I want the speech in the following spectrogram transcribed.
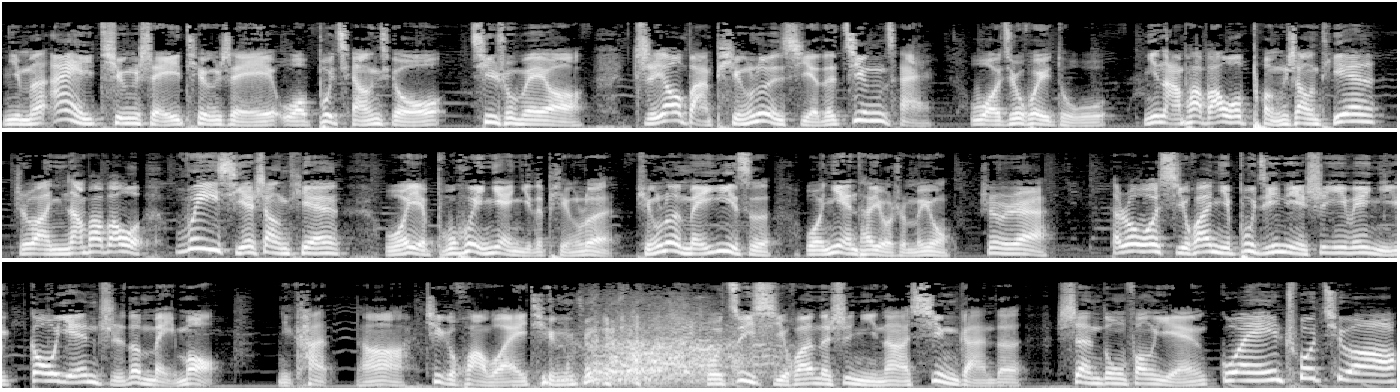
你们爱听谁听谁，我不强求，记住没有？只要把评论写的精彩，我就会读。你哪怕把我捧上天，是吧？你哪怕把我威胁上天，我也不会念你的评论。评论没意思，我念它有什么用？是不是？”他说：“我喜欢你不仅仅是因为你高颜值的美貌，你看啊，这个话我爱听。我最喜欢的是你那性感的山东方言，滚出去啊！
